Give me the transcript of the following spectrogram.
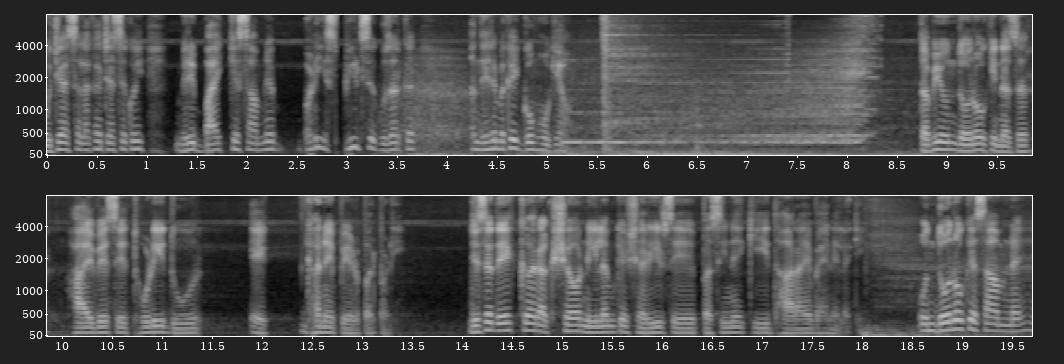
मुझे ऐसा लगा जैसे कोई मेरी बाइक के सामने बड़ी स्पीड से गुजरकर अंधेरे में कहीं गुम हो गया हो। तभी उन दोनों की नज़र हाईवे से थोड़ी दूर एक घने पेड़ पर पड़ी, जिसे देखकर अक्षय और नीलम के शरीर से पसीने की धाराएँ बहने लगी। उन दोनों के सामने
